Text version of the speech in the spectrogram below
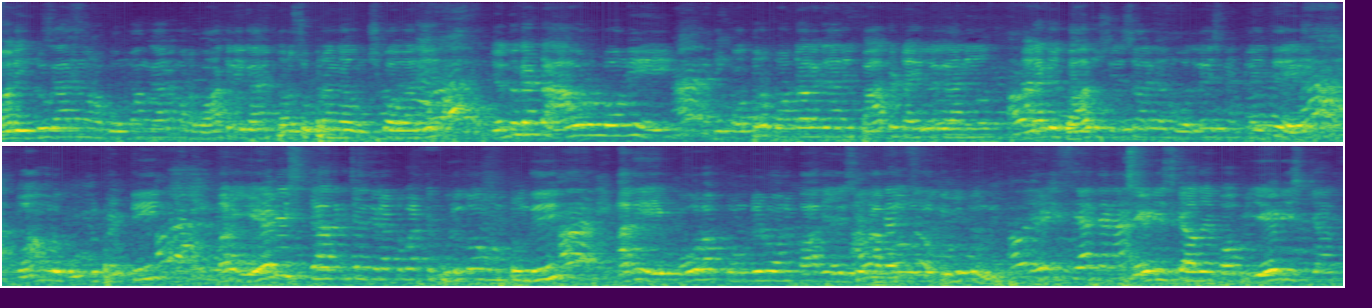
మన ఇల్లు కానీ మన గుమ్మం కానీ మన వాకిలి కానీ పరిశుభ్రంగా ఉంచుకోవాలి. ఎందుకంటే ఆవరణలోని ఈ కొబ్బరి పొండాలు కానీ పాత టైర్లు కానీ అలాగే గాజు సీసాలు కానీ వదిలేసినట్లయితే దోమలు గుడ్లు పెట్టి మరి ఏడిస్ జాతికి చెందినటువంటి గుడిలో ఉంటుంది. అది పూల కుండిలోని బాధ వేసి డబ్బాలో తిరుగుతుంది? లేడీస్ కాదే బాబు ఏడీస్ జాతి.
